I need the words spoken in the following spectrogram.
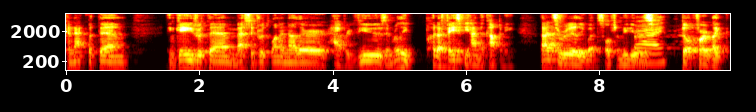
connect with them, engage with them, message with one another, have reviews, and really put a face behind the company. That's really what social media right. was built for like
